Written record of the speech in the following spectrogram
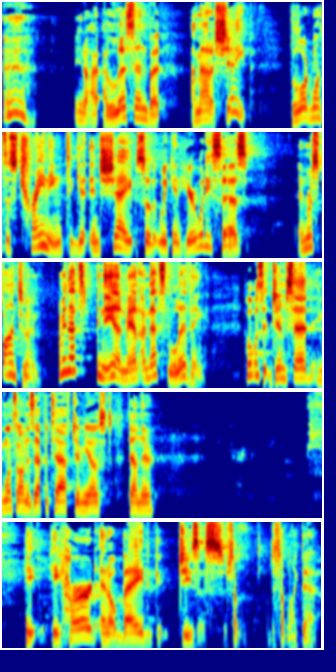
eh, you know, I, I listen, but I'm out of shape. The Lord wants us training to get in shape so that we can hear what he says and respond to him. I mean, that's in the end, man, I mean, that's living. What was it Jim said? He wants on his epitaph, Jim Yost, down there. He, he heard and obeyed Jesus, or something, just something like that.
